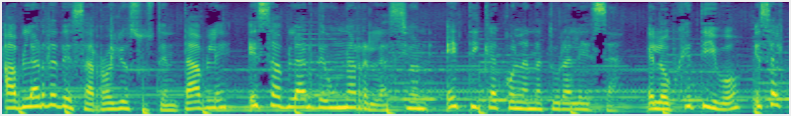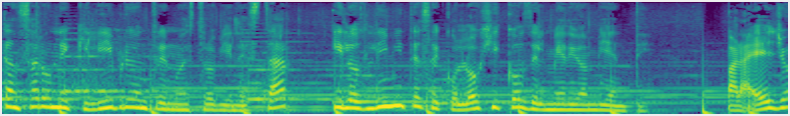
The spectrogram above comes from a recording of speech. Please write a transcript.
Hablar de desarrollo sustentable es hablar de una relación ética con la naturaleza. El objetivo es alcanzar un equilibrio entre nuestro bienestar y los límites ecológicos del medio ambiente. Para ello,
